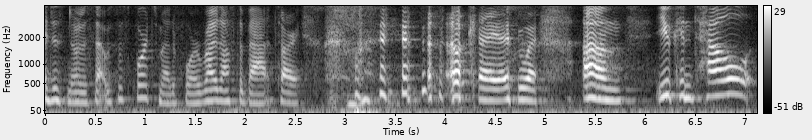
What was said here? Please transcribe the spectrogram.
I just noticed that was a sports metaphor right off the bat. Sorry. Okay, anyway. Um, you can tell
